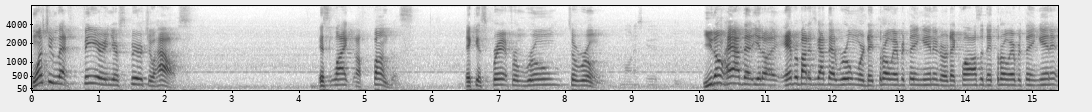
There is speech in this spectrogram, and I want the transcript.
Once you let fear in your spiritual house, it's like a fungus. It can spread from room to room. You don't have that, you know, everybody's got that room where they throw everything in it or their closet, they throw everything in it.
